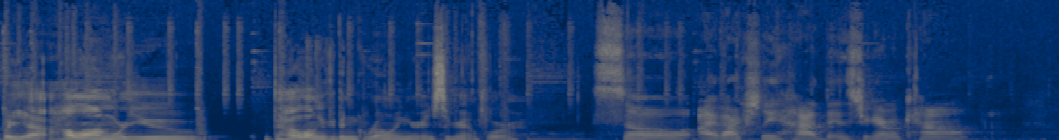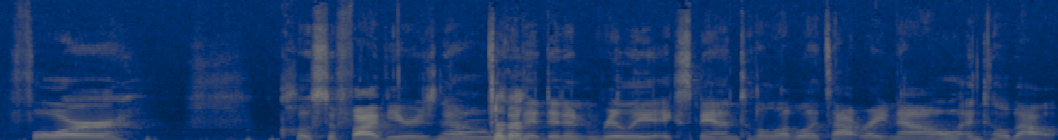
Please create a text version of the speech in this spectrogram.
but yeah, how long were you? How long have you been growing your Instagram for? So I've actually had the Instagram account for close to five years now, Okay. but it didn't really expand to the level it's at right now until about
